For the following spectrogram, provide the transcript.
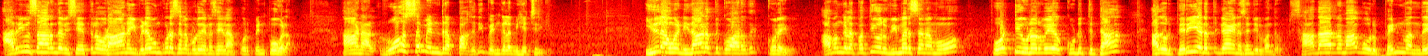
அறிவு சார்ந்த விஷயத்தில் ஒரு ஆணை விடவும் கூட சில பொழுது என்ன செய்யலாம்? ஒரு பெண் போகலாம். ஆனால் ரோசம் என்ற பகுதி பெண்களை மிகச்சிரிக்கும். இதில் அவங்க நிதானத்துக்கு வர்றது குறைவு. அவங்கள பற்றி ஒரு விமர்சனமோ போட்டி உணர்வையோ கொடுத்துட்டா அது ஒரு பெரிய இடத்துக்காக என்ன செஞ்சுட்டு வந்துடும் சாதாரணமாக ஒரு பெண் வந்து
